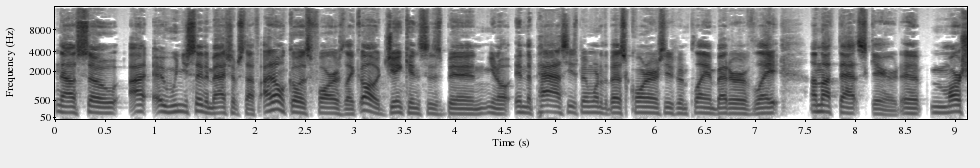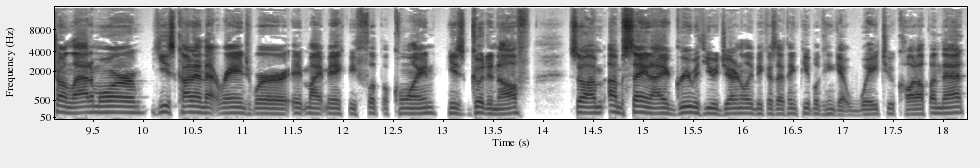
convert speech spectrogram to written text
now. So I, eh, when you say the matchup stuff, I don't go as far as like, oh, Jenkins has been, you know, in the past he's been one of the best corners. He's been playing better of late. I'm not that scared. Uh, Marshon Lattimore, he's kind of in that range where it might make me flip a coin. He's good enough. So I'm, I'm saying I agree with you generally because I think people can get way too caught up on that.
